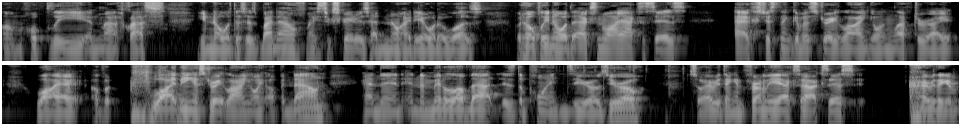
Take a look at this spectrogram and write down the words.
Um, hopefully in math class, you know what this is by now. My sixth graders had no idea what it was, but hopefully you know what the X and Y axis is. X, just think of a straight line going left to right y of y being a straight line going up and down, and then in the middle of that is the point zero zero. So everything in front of the x-axis, everything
